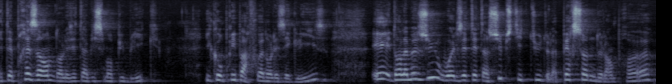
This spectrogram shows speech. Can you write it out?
étaient présentes dans les établissements publics, y compris parfois dans les églises, et dans la mesure où elles étaient un substitut de la personne de l'empereur,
